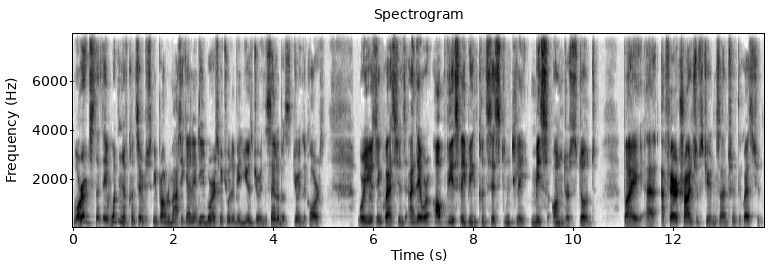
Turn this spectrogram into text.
words that they wouldn't have considered to be problematic, and indeed words which would have been used during the syllabus, during the course, were using questions and they were obviously being consistently misunderstood by uh, a fair tranche of students answering the question.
